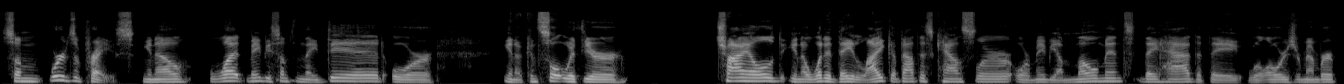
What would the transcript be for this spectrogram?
some words of praise you know what maybe something they did or you know consult with your child you know what did they like about this counselor or maybe a moment they had that they will always remember?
